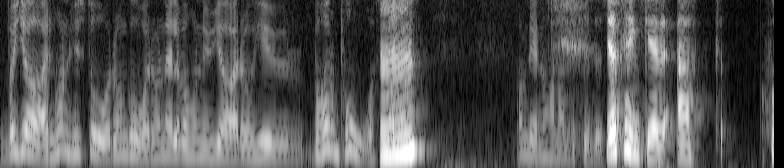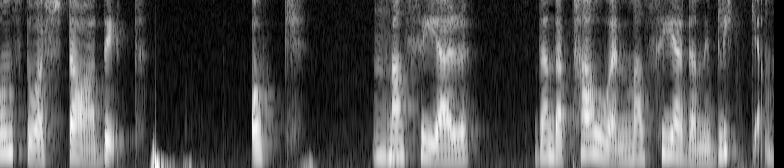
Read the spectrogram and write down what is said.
vad gör hon? Hur står hon? Går hon? Eller vad hon nu gör och hur, vad har hon på sig? Mm. Om det nu har någon betydelse. Jag tänker att hon står stadigt. Och man ser den där powern, man ser den i blicken.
